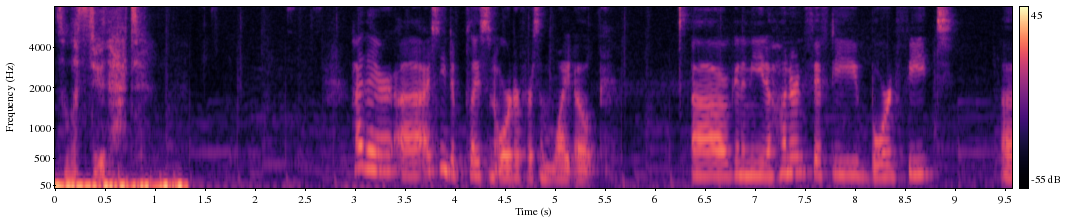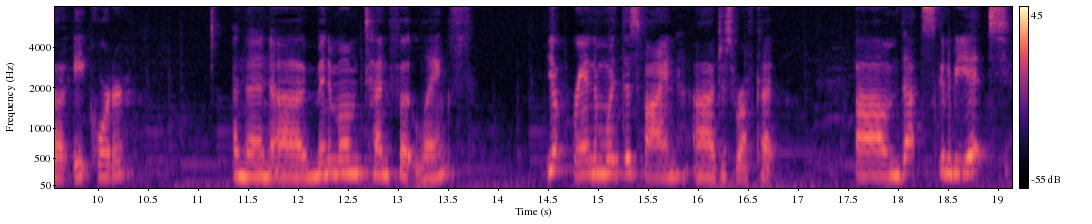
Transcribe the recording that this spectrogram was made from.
So let's do that. Hi there, uh, I just need to place an order for some white oak. Uh, we're gonna need 150 board feet, uh, 8 quarter, and then uh, minimum 10 foot length. Yep, random width is fine, uh, just rough cut. um, that's gonna be it.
